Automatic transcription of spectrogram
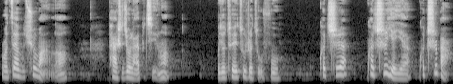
若再不去晚了，怕是就来不及了。我就催促着祖父：“快吃，快吃，爷爷，快吃吧！”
